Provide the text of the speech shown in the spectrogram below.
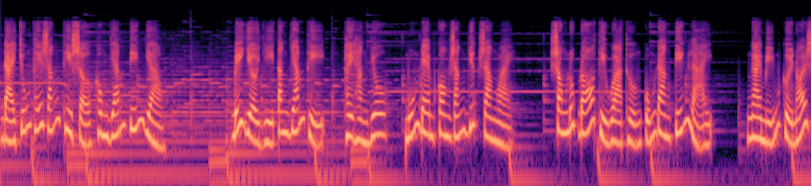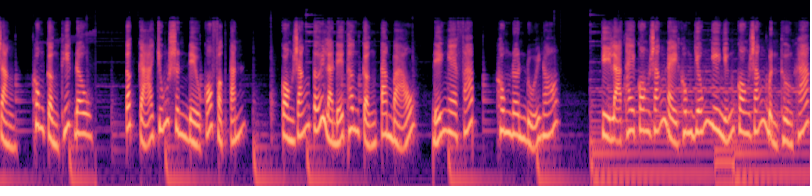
Đại chúng thấy rắn thi sợ không dám tiến vào. bấy giờ vị tăng giám thị, thầy Hằng vô, muốn đem con rắn dứt ra ngoài song lúc đó thì hòa thượng cũng đang tiến lại ngài mỉm cười nói rằng không cần thiết đâu tất cả chúng sinh đều có phật tánh còn rắn tới là để thân cận tam bảo để nghe pháp không nên đuổi nó kỳ lạ thay con rắn này không giống như những con rắn bình thường khác.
